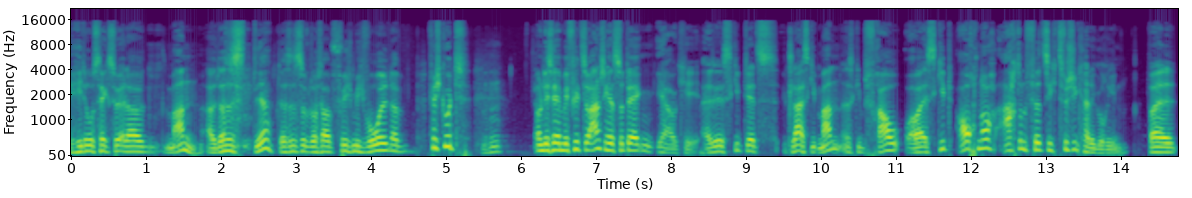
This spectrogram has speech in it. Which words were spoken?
heterosexueller Mann. Also das ist, ja, das ist so, da fühle ich mich wohl, da fühle ich gut. Und es wäre mir viel zu anstrengend, jetzt zu denken, ja, okay, also es gibt jetzt, klar, es gibt Mann, es gibt Frau, aber es gibt auch noch 48 Zwischenkategorien. Weil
